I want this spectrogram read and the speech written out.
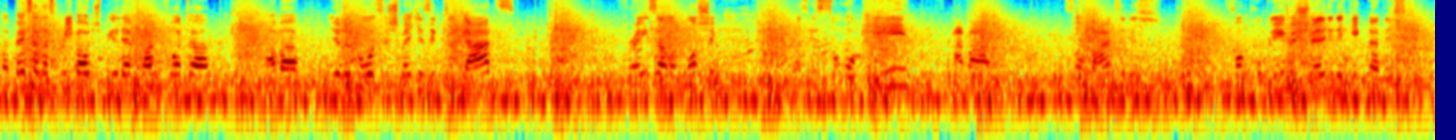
Verbessert das Rebound-Spiel der Frankfurter. Aber ihre große Schwäche sind die Guards. Fraser und Washington, das ist so okay, aber so wahnsinnig vor Probleme stellen die den Gegner nicht.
